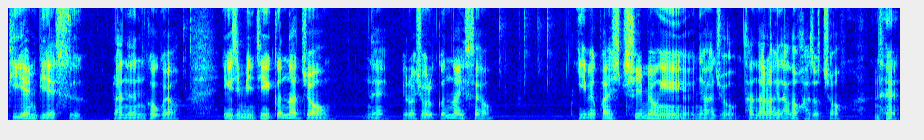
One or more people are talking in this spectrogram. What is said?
BNBS라는 거고요. 이게 지금 민팅이 끝났죠. 네, 이런 식으로 끝나 있어요. 287명이 그냥 아주 단단하게 나눠 가졌죠. 네.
